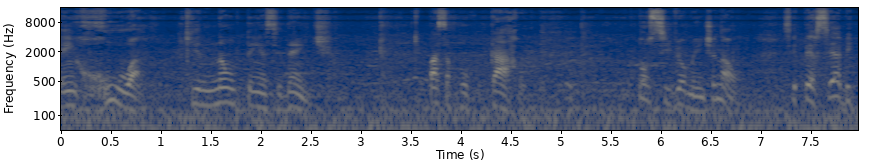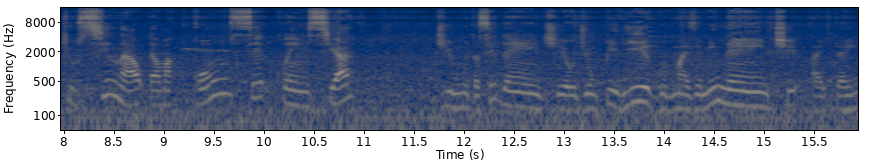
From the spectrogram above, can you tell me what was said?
em rua que não tem acidente? Que passa pouco carro? Possivelmente não. Você percebe que o sinal é uma consequência de muito acidente ou de um perigo mais eminente. Aí tem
